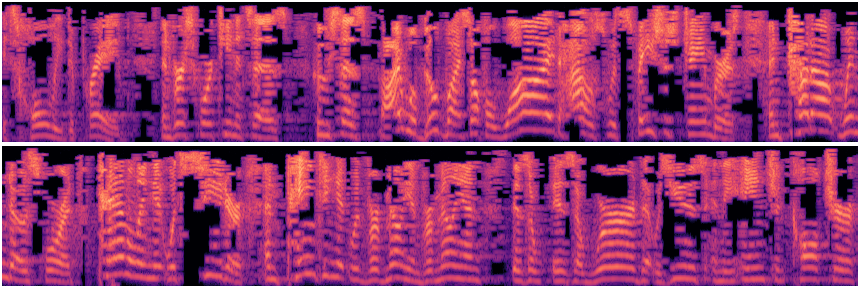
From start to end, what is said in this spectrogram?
It's wholly depraved. In verse 14 it says, Who says, I will build myself a wide house with spacious chambers and cut out windows for it, paneling it with cedar and painting it with vermilion. Vermilion is a, is a word that was used in the ancient culture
